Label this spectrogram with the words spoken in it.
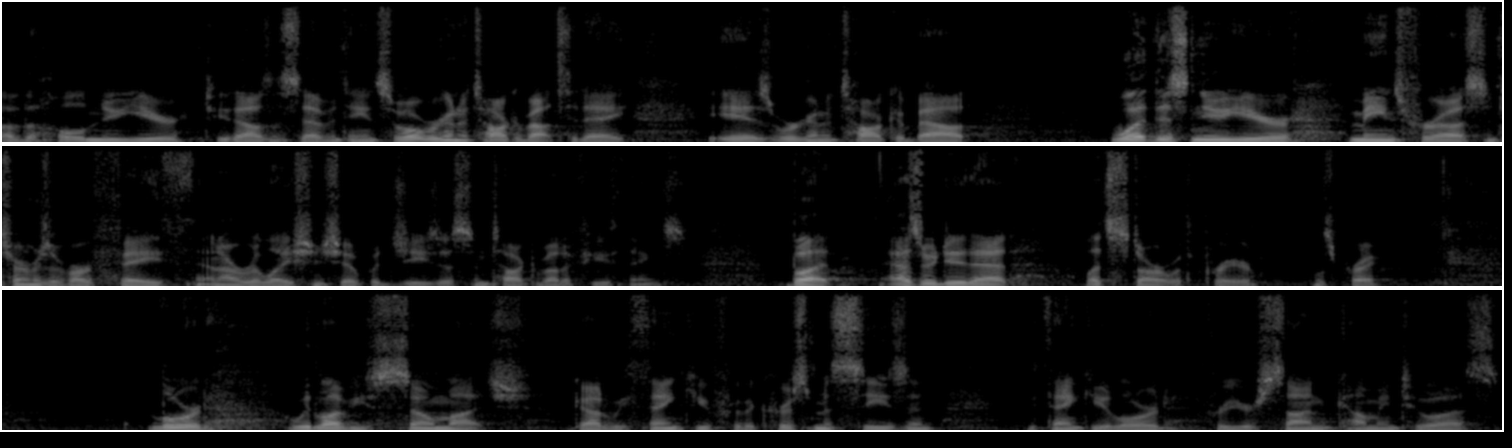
of the whole new year, 2017. So, what we're going to talk about today is we're going to talk about what this new year means for us in terms of our faith and our relationship with Jesus and talk about a few things. But as we do that, let's start with prayer. Let's pray. Lord, we love you so much. God, we thank you for the Christmas season. We thank you, Lord, for your Son coming to us.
